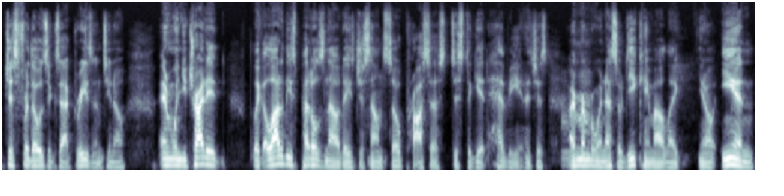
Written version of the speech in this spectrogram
just for those exact reasons, you know. And when you try to like a lot of these pedals nowadays just sound so processed just to get heavy, and it's just I Mm-hmm. remember when SOD came out, like you know Ian,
